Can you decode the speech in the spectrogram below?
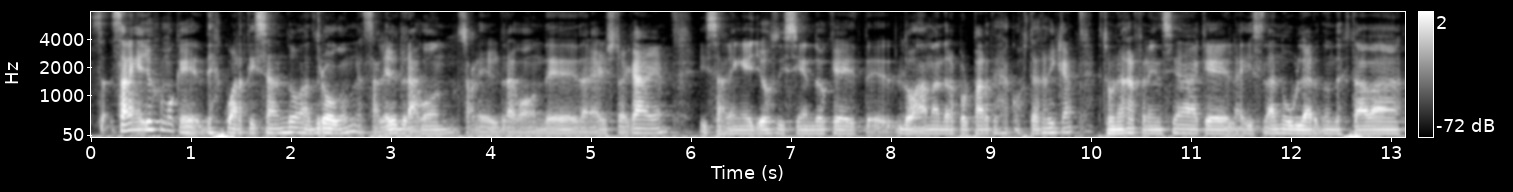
Salen ellos como que descuartizando a Drogon, sale el dragón, sale el dragón de Daenerys Targaryen y salen ellos diciendo que eh, lo van a mandar por partes a Costa Rica. Esto es una referencia a que la isla Nublar donde estaba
